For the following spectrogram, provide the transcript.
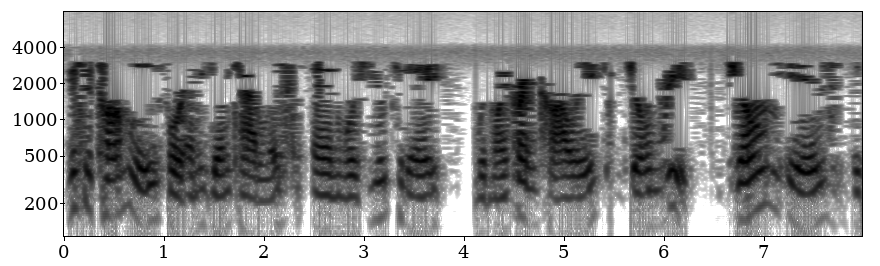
This is Tom Lee for NEJM Catalyst, and we're here today with my friend and colleague, Joan Reede. Joan is the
